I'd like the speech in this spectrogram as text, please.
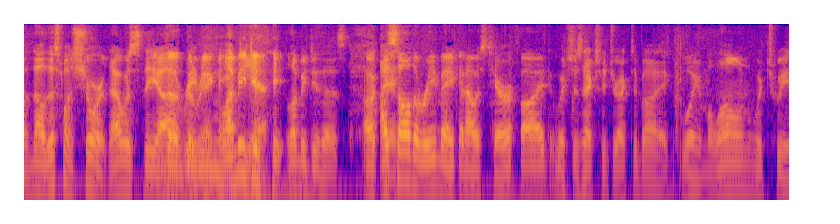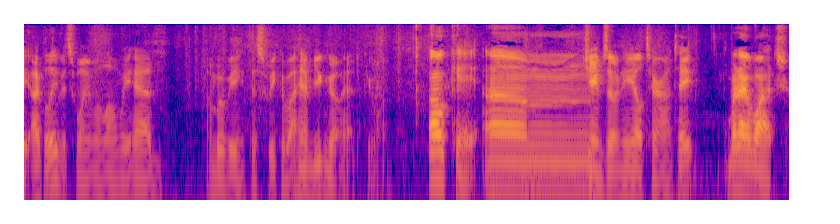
oh no, this one's short. That was the, uh, The- the remake. remake, Let me yeah. do. The, let me do this. Okay. I saw the remake and I was terrified, which is actually directed by William Malone, which we I believe it's William Malone. We had a movie this week about him. You can go ahead if you want. Okay. Um, James O'Neill, Terror on Tape. what I watch?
